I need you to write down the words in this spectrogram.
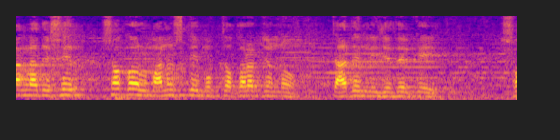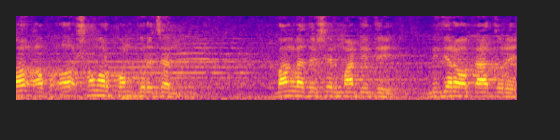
বাংলাদেশের সকল মানুষকে মুক্ত করার জন্য তাদের নিজেদেরকে সমর্পণ করেছেন। বাংলাদেশের মাটিতে নিজেরা অকাতরে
